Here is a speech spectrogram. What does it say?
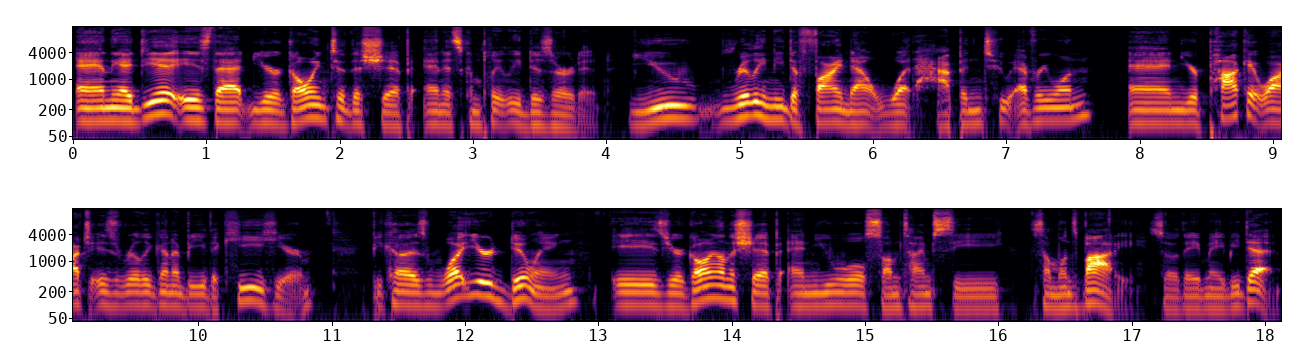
And the idea is that you're going to the ship and it's completely deserted. You really need to find out what happened to everyone. And your pocket watch is really going to be the key here because what you're doing is you're going on the ship and you will sometimes see someone's body. So they may be dead.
